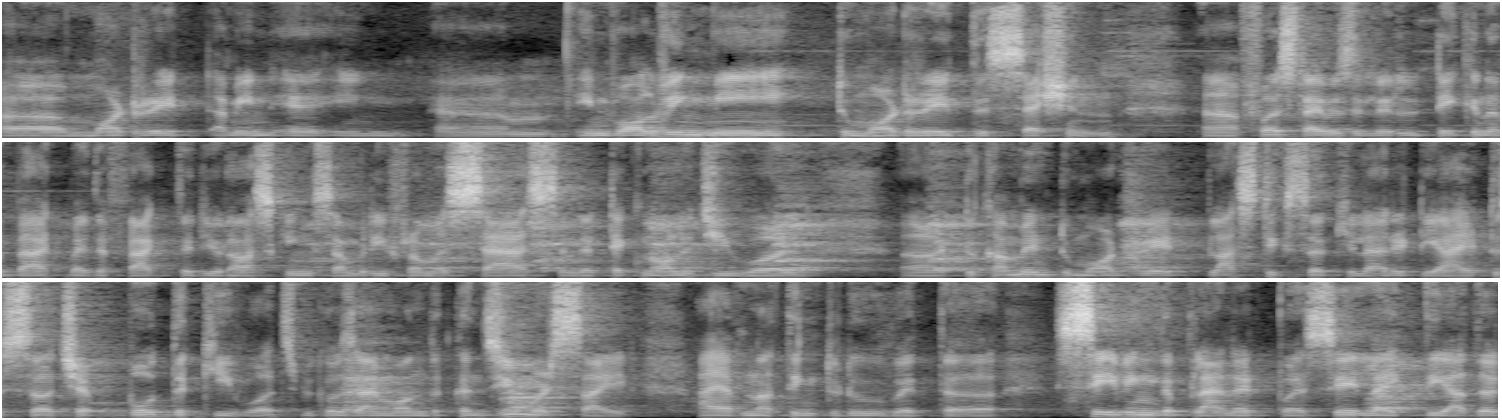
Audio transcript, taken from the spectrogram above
uh, moderate. I mean, in um, involving me to moderate this session. Uh, first, I was a little taken aback by the fact that you're asking somebody from a SaaS and a technology world uh, to come in to moderate plastic circularity, I had to search up both the keywords because I'm on the consumer side. I have nothing to do with uh, saving the planet per se, like the other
